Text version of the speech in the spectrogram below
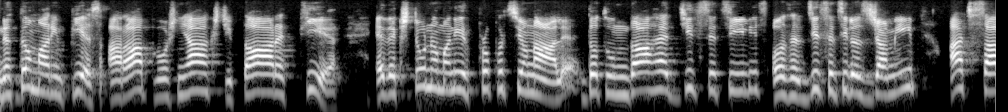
Në të marrin pjesë arabë, boshnjakë, shqiptarë e tjerë. Edhe kështu në mënyrë proporcionale do t'u ndahet gjithsecilit ose gjithsecilës xhami aq sa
